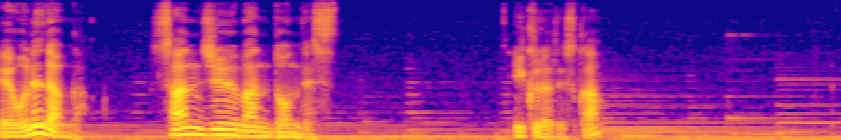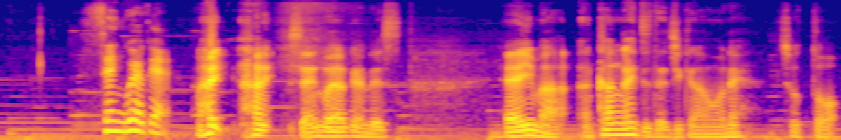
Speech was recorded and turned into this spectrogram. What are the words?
えお値段が30万ドンです。いくらですか？1500円。はいはい1500円です、えー、今考えてた時間をねちょっと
